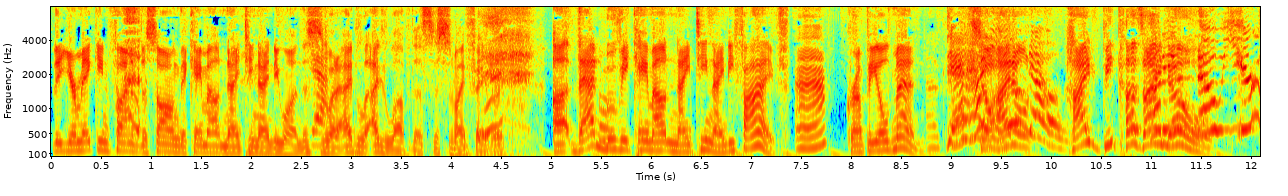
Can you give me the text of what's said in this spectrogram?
that you're making fun of the song that came out in 1991. This is what I, I love. This this is my favorite. Uh, that movie came out in 1995. Grumpy Old Men. Yeah, So how I do don't you know? hide because I, I know. know years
